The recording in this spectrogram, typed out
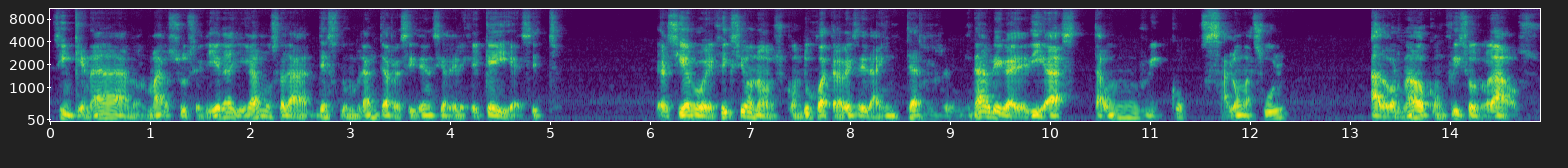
sin que nada anormal sucediera, llegamos a la deslumbrante residencia del jeque. El siervo egipcio nos condujo a través de la interminable galería hasta un rico salón azul adornado con frisos dorados.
